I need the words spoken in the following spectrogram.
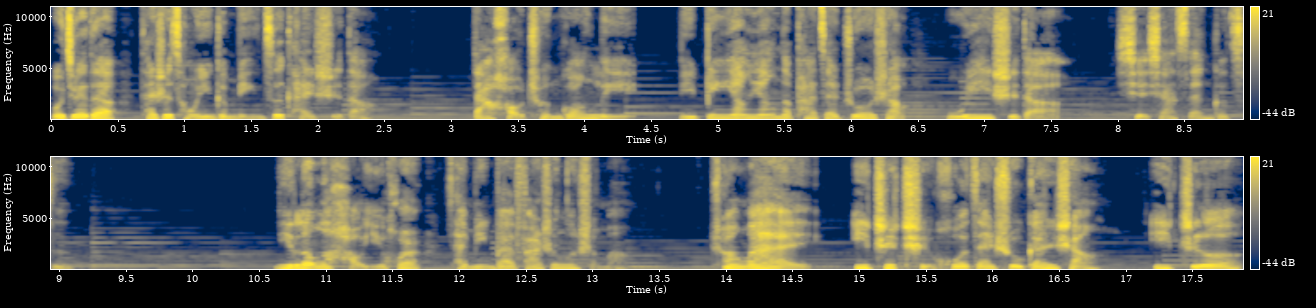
我觉得它是从一个名字开始的。大好春光里，你病殃殃地趴在桌上，无意识地写下三个字。你愣了好一会儿，才明白发生了什么。窗外。一只尺货在树干上一折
